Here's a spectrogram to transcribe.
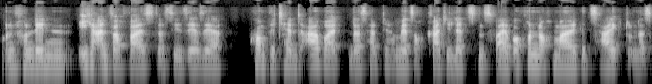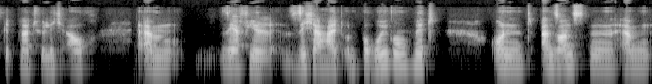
und von denen ich einfach weiß, dass sie sehr, sehr kompetent arbeiten. Das hat, haben jetzt auch gerade die letzten zwei Wochen nochmal gezeigt und das gibt natürlich auch ähm, sehr viel Sicherheit und Beruhigung mit. Und ansonsten ähm,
